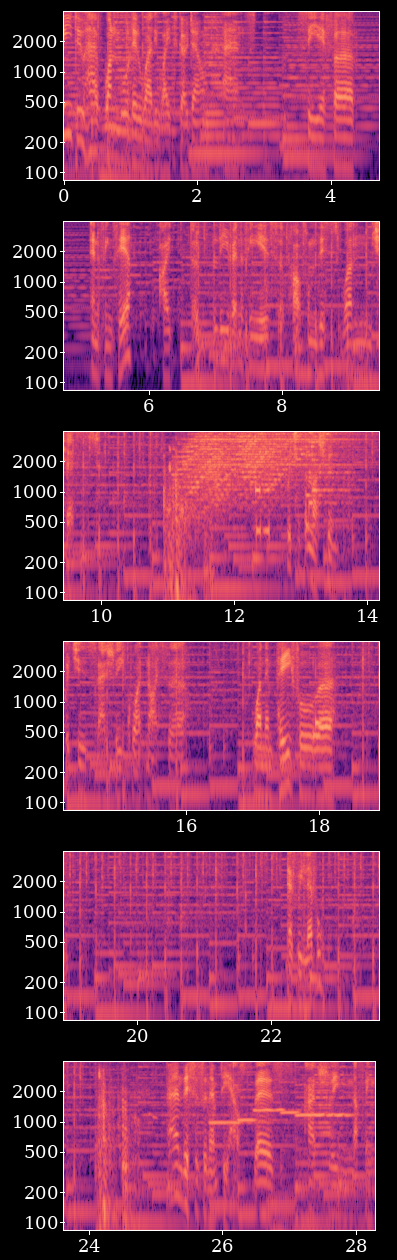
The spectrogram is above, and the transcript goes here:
We do have one more little alleyway to go down and see if uh, anything's here. I don't believe anything is apart from this one chest. Which is a mushroom, which is actually quite nice. Uh, 1 MP for uh, every level. And this is an empty house. There's actually nothing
